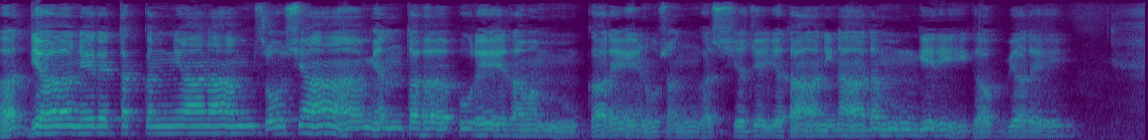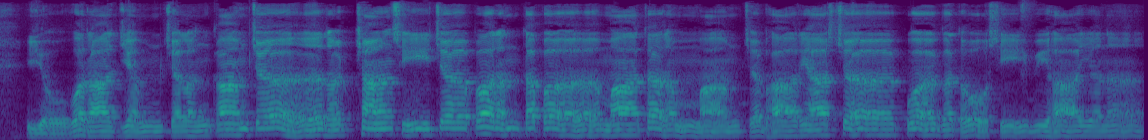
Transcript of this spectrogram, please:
अद्य निरतकन्यानां श्रोष्याम्यन्तः पुरे रमं करेणुसङ्घस्य जयता निनादं गिरिगव्यरे। यौवराज्यं च लङ्कां च रक्षांसि च परन्तप माँ च भार्याश्च क्व गतोऽसि विहायन।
